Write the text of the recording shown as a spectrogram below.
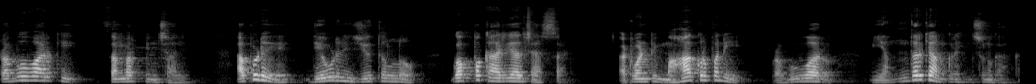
ప్రభువారికి సమర్పించాలి. అప్పుడే దేవుడు నీ జీవితంలో గొప్ప కార్యాలు చేస్తాడు. అటువంటి మహాకృపని ప్రభువారు మీ అందరికీ అనుగ్రహించునుగాక.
